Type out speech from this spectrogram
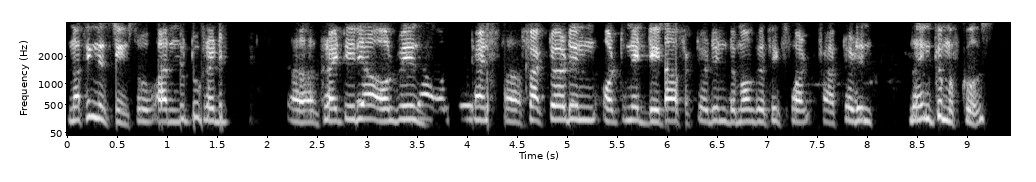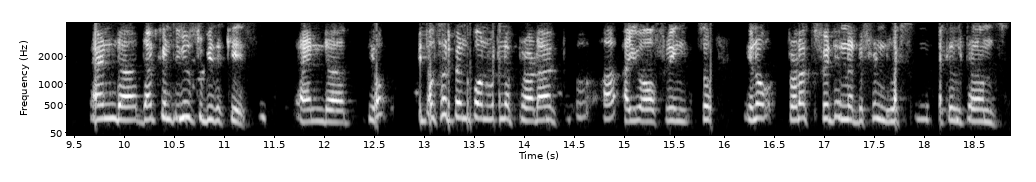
nothing has changed. So, our new to credit uh, criteria always kind of uh, factored in alternate data, factored in demographics, factored in the income, of course, and uh, that continues to be the case. And uh, you know, it also depends upon what kind of product uh, are you offering. So you know products fit in a different life cycle terms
